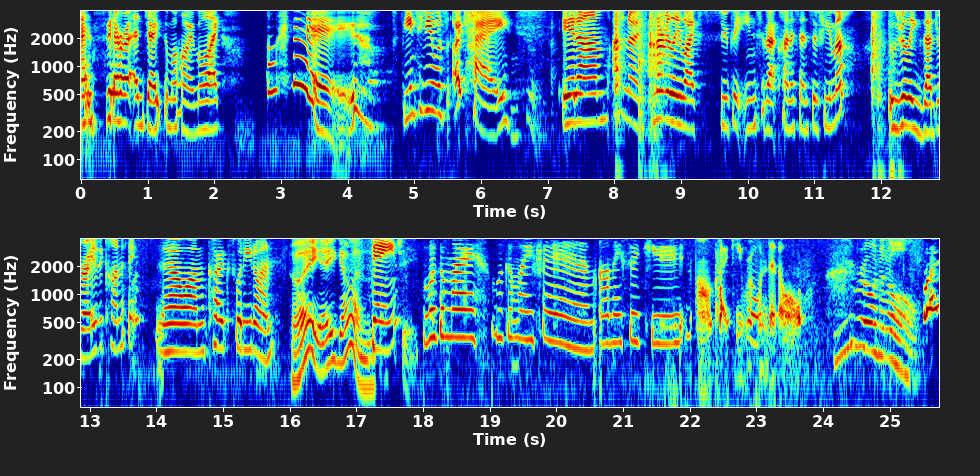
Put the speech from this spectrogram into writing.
and Sarah and Jason were home. We're like, oh hey. The interview was okay. It um, I don't know. I'm not really like super into that kind of sense of humor. It was really exaggerated kind of thing. Now um, Cokes, what are you doing? Hey, how you going? Dean, look at my look at my fam. Aren't they so cute? Oh, Cokie ruined it all. You ruined it all. Why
